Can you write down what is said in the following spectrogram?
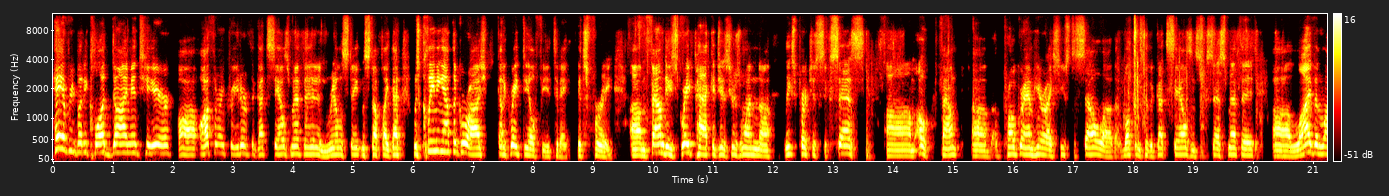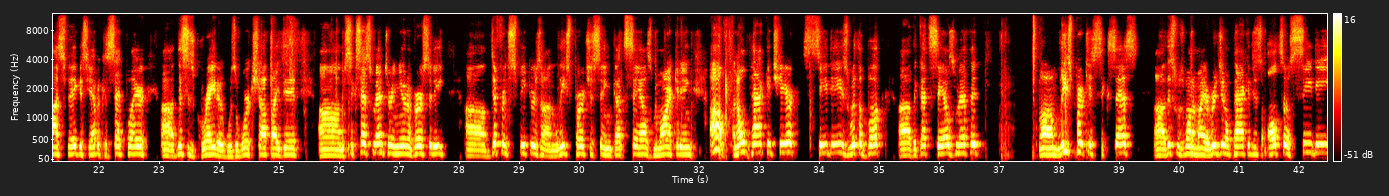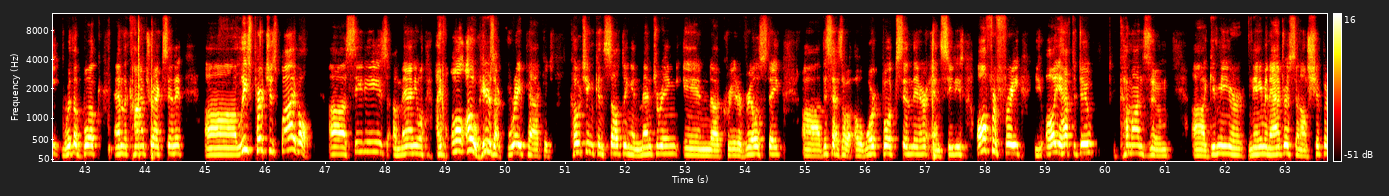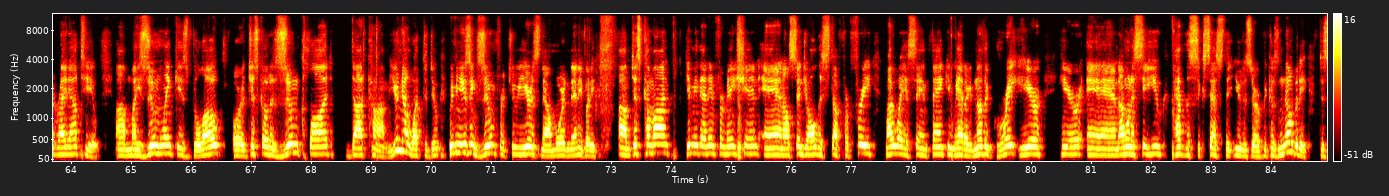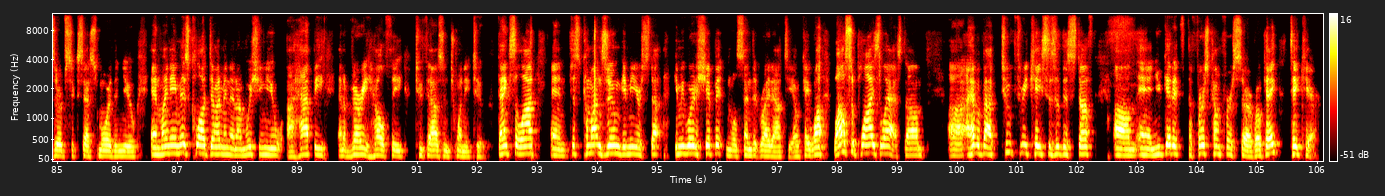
Hey, everybody, Claude Diamond here, uh, author and creator of the Gut Sales Method and real estate and stuff like that. Was cleaning out the garage, got a great deal for you today. It's free. Um, found these great packages. Here's one, uh, lease purchase success. Um, oh, found uh, a program here I used to sell, uh, that Welcome to the Gut Sales and Success Method, uh, live in Las Vegas. You have a cassette player. Uh, this is great. It was a workshop I did. Um, Success Mentoring University uh, different speakers on lease purchasing, gut sales, marketing. Oh, an old package here, CDs with a book, uh, the gut sales method, um, lease purchase success. Uh, this was one of my original packages, also CD with a book and the contracts in it. Uh, lease purchase Bible, uh, CDs, a manual. I've all, oh, here's a great package coaching, consulting, and mentoring in uh, creative real estate. Uh, this has a, a, workbooks in there and CDs, all for free. You, all you have to do, come on Zoom, uh, give me your name and address and I'll ship it right out to you. Um, my Zoom link is below or just go to zoomclaude.com. You know what to do. We've been using Zoom for two years now, more than anybody. Um, just come on, give me that information and I'll send you all this stuff for free. My way of saying thank you. We had another great year here and I want to see you have the success that you deserve because nobody deserves success more than you. And my name is Claude Diamond and I'm wishing you a happy and a very healthy 2022. Thanks a lot. And just come on Zoom, give me your stuff, give me where to ship it and we'll send it right out to you. Okay, while, while supplies last. Um, uh, I have about two, three cases of this stuff um, and you get it the first come, first serve. Okay, take care.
